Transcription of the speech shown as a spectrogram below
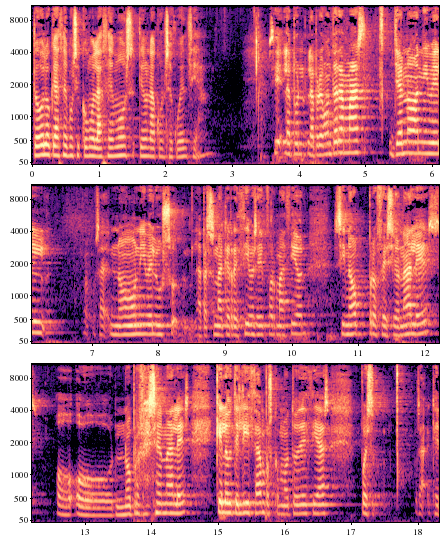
todo lo que hacemos y cómo lo hacemos tiene una consecuencia. Sí, la, la pregunta era más, ya no a nivel, o sea, no a nivel uso, la persona que recibe esa información, sino profesionales o, no profesionales que lo utilizan, pues como tú decías, pues que,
